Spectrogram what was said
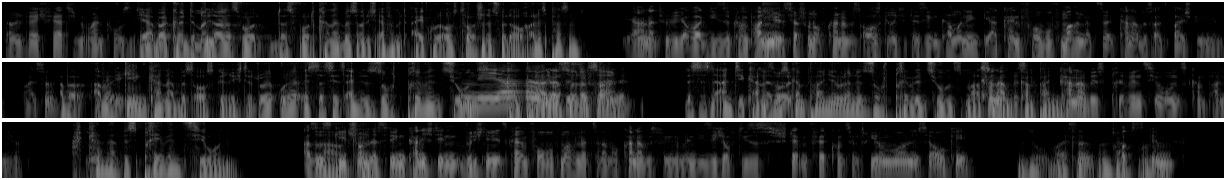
Damit wäre ich fertig mit meinem Ja, aber könnte man da das Wort, das Wort Cannabis auch nicht einfach mit Alkohol austauschen? Das würde auch alles passen? Ja, natürlich, aber diese Kampagne ist ja schon auf Cannabis ausgerichtet, deswegen kann man denen ja keinen Vorwurf machen, dass sie Cannabis als Beispiel nehmen, weißt du? Aber, aber gegen Cannabis ausgerichtet, oder, oder ist das jetzt eine Suchtpräventionskampagne? Ja, Was soll das sein? Das ist eine Anti-Cannabis-Kampagne oder eine Suchtpräventionsmaßnahmenkampagne? Cannabis-Präventionskampagne. Ach, so. Cannabis-Prävention. Also es ah, geht okay. schon, deswegen kann ich den, würde ich denen jetzt keinen Vorwurf machen, dass sie dann auch Cannabis fühlen. Wenn die sich auf dieses Steppenpferd konzentrieren wollen, ist ja okay. Mhm, so, okay, weißt du? Okay, Trotzdem, okay.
